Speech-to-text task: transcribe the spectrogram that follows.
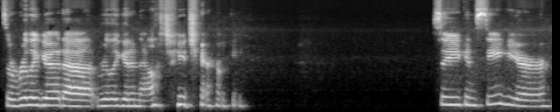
It's a really good, uh, really good analogy, Jeremy. So you can see here,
